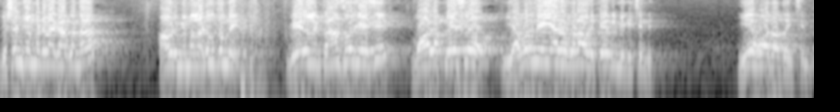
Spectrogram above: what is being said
విషం చెమ్మటమే కాకుండా ఆవిడ మిమ్మల్ని అడుగుతుంది. వీళ్ళని ట్రాన్స్ఫర్ చేసి వాళ్ళ ప్లేస్లో ఎవరిని వేయాలో కూడా ఆవిడ పేర్లు మీకు ఇచ్చింది. ఏ హోదాతో ఇచ్చింది?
